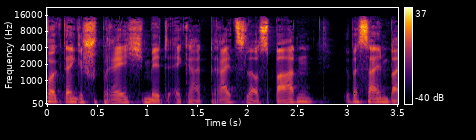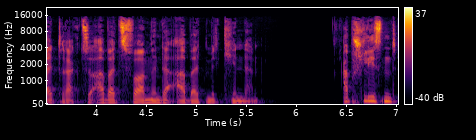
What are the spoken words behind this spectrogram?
folgt ein Gespräch mit Eckhard Dreitzler aus Baden über seinen Beitrag zu Arbeitsformen der Arbeit mit Kindern. Abschließend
